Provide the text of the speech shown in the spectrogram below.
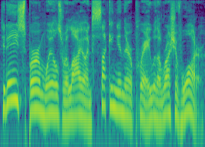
Today's sperm whales rely on sucking in their prey with a rush of water.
